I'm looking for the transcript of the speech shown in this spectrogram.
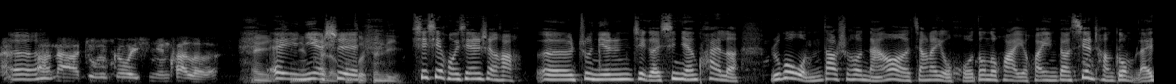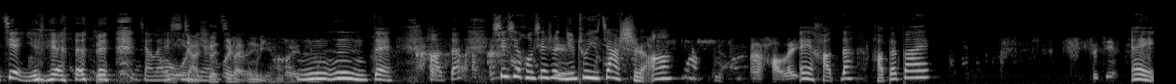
啊，那祝各位新年快乐了。哎，你也是，工作顺利谢谢洪先生哈。呃，祝您这个新年快乐。如果我们到时候南澳将来有活动的话，也欢迎到现场跟我们来见一面。对，将来新年驾车几百公里哈。嗯嗯，对，好的，谢谢洪先生，您注意驾驶啊。嗯，好嘞。哎，好的，好，拜拜。再见。哎。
